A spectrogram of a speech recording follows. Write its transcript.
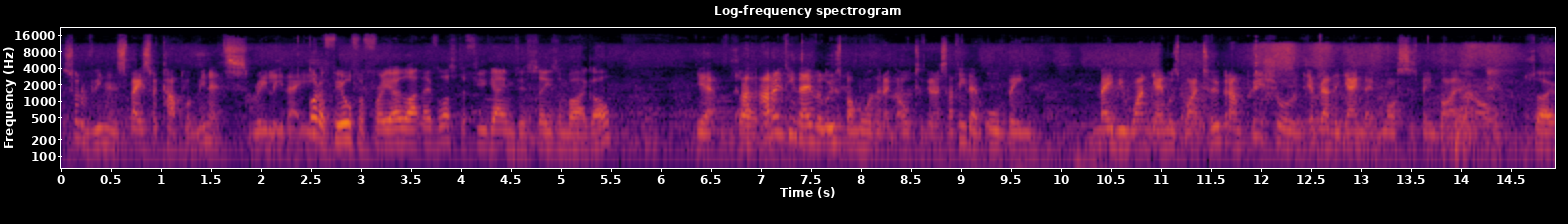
sort of in the space for a couple of minutes. Really, they Got a feel for Freo, like they've lost a few games this season by a goal. yeah. So- I, I don't think they ever lose by more than a goal. To be honest, I think they've all been. Maybe one game was by two, but I'm pretty sure every other game they've lost has been by a goal. So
